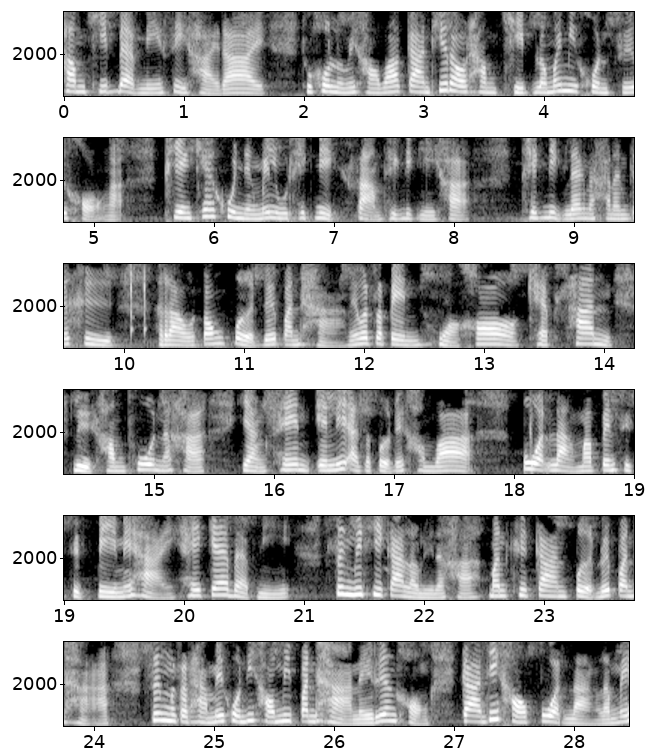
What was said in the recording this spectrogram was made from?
ทำคลิปแบบนี้สิขายได้ ทุกคนรู้ไหมคะว่าการที่เราทำคลิปแล้วไม่มีคนซื้อของอะ่ะ เพียงแค่คุณยังไม่รู้เทคนิค 3 เทคนิคนี้ค่ะ เทคนิคแรกนะคะนั่นก็คือ เราต้องเปิดด้วยปัญหา ไม่ว่าจะเป็นหัวข้อแคปชั่นหรือคำพูดนะคะ อย่างเช่นเอลลี่อาจจะเปิดด้วยคำว่า ปวดหลังมาเป็น10 10ปีไม่หายให้แก้แบบนี้ ซึ่งวิธีการเหล่านี้นะคะ มันคือการเปิดด้วยปัญหา ซึ่งมันจะทำให้คนที่เขามีปัญหาในเรื่องของการที่เขาปวดหลังแล้วไม่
